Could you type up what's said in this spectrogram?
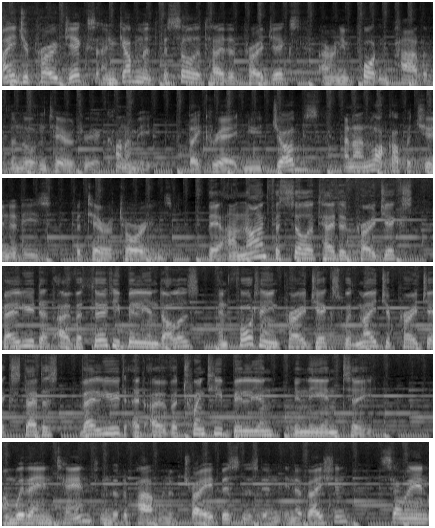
Major projects and government facilitated projects are an important part of the Northern Territory economy. They create new jobs and unlock opportunities for Territorians. There are nine facilitated projects valued at over $30 billion and 14 projects with major project status valued at over 20 billion in the NT. I'm with Ann Tan from the Department of Trade, Business and Innovation. So Ann,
